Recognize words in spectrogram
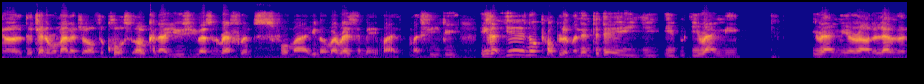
uh, the general manager of the course, oh, can I use you as a reference for my you know my resume, my my CV? He's like, yeah, no problem. And then today he, he, he rang me. He rang me around eleven.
